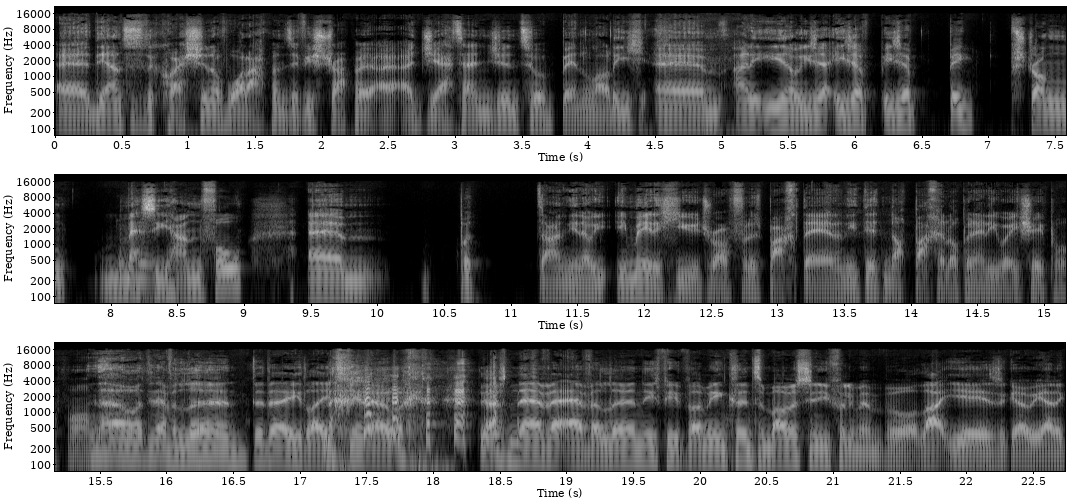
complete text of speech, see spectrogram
uh, the answer to the question of what happens if you strap a, a jet engine to a bin lorry. Um, and you know he's a he's a he's a big, strong, messy handful. Um, Dan, you know, he, he made a huge rod for his back there, and he did not back it up in any way, shape, or form. No, they never learn, did they? Like, you know, they just never ever learn these people. I mean, Clinton Morrison, you probably remember well, that years ago, he had a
